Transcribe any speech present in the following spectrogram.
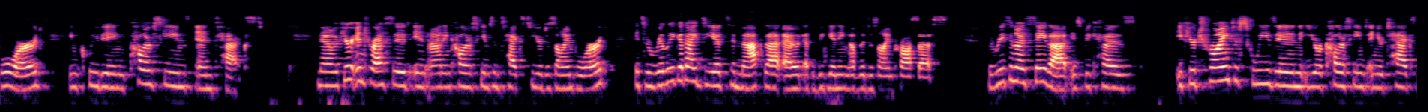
board including color schemes and text. Now if you're interested in adding color schemes and text to your design board it's a really good idea to map that out at the beginning of the design process. The reason I say that is because if you're trying to squeeze in your color schemes and your text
